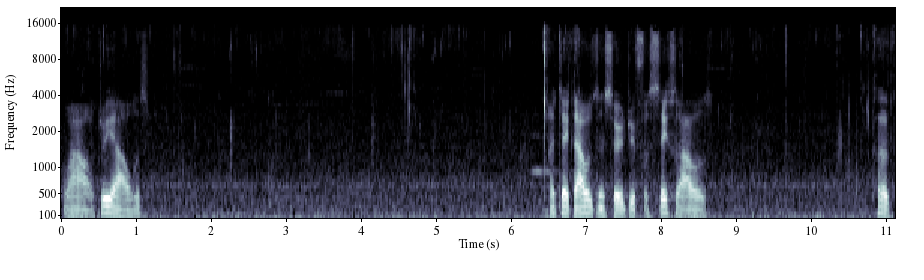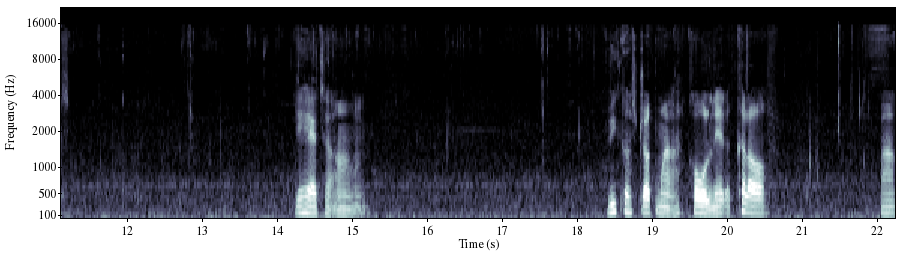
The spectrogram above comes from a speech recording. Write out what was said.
Wow, three hours. I think I was in surgery for six hours. Cause they had to um reconstruct my colon. They had to cut off my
